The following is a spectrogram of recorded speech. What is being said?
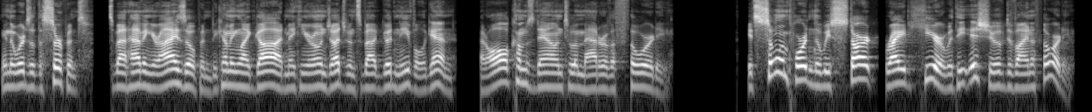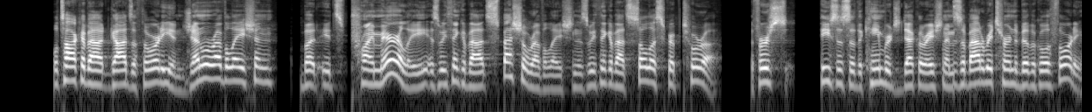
In the words of the serpent, it's about having your eyes open, becoming like God, making your own judgments about good and evil. Again, it all comes down to a matter of authority. It's so important that we start right here with the issue of divine authority. We'll talk about God's authority in general revelation, but it's primarily as we think about special revelation, as we think about sola scriptura. The first thesis of the Cambridge Declaration is about a return to biblical authority.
